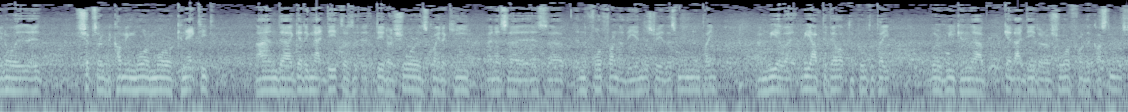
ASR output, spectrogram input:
you know, it, it, ships are becoming more and more connected and uh, getting that data data ashore is quite a key, and it's, uh, is uh, in the forefront of the industry at this moment in time. And we have, we have developed a prototype where we can uh, get that data ashore for the customers.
